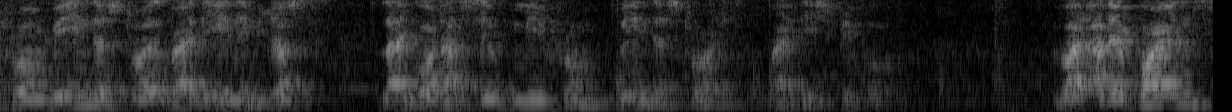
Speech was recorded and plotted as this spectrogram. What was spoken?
from being destroyed by the enemy, just like God has saved me from being destroyed by these people. But at a point,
